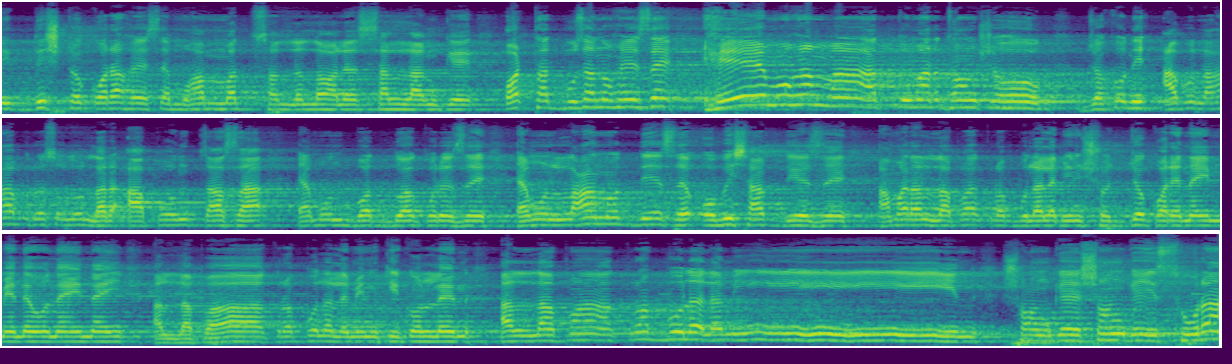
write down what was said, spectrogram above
নির্দিষ্ট করা হয়েছে মোহাম্মদ সাল্লাহ সাল্লামকে অর্থাৎ বোঝানো হয়েছে, হে মোহাম্মদ, তোমার ধ্বংস হোক যখনই আবুল আহাব রসুল্লাহর আপন চাষা এমন বদুয়া করেছে, এমন লানত দিয়েছে, অভিশাপ দিয়েছে, আমার আল্লাহ পাক রব্বুল আলমিন সহ্য করে নাই, মেনেও নেয় নাই। আল্লাহ পাক রব্বুল আলমিন কি করলেন? আল্লাহ পাক রব্বুল আলমিন সঙ্গে সঙ্গে সুরা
